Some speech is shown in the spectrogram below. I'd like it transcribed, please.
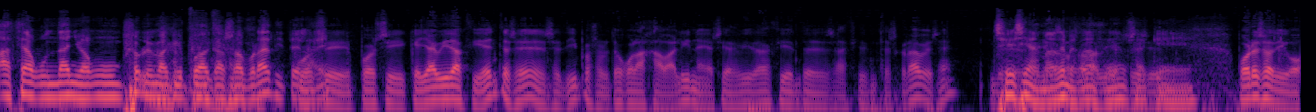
hace algún daño, algún problema que pueda causar por ahí. pues, sí, pues sí, que ya ha habido accidentes, ¿eh? Ese tipo, sobre todo con la jabalina, y así ha habido accidentes, accidentes graves, ¿eh? sí, sí, además de verdad, ¿eh? o sea que... Por eso digo.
